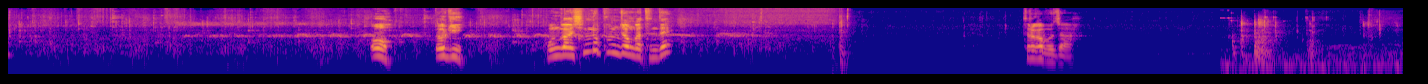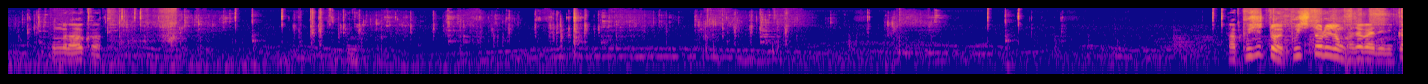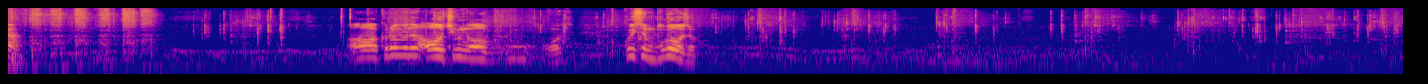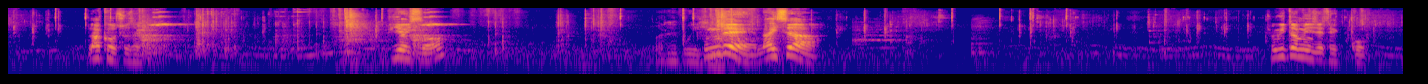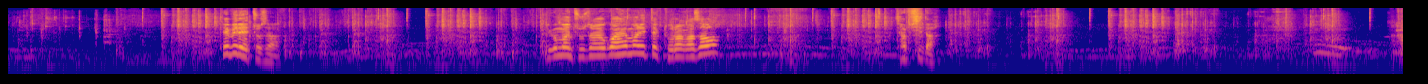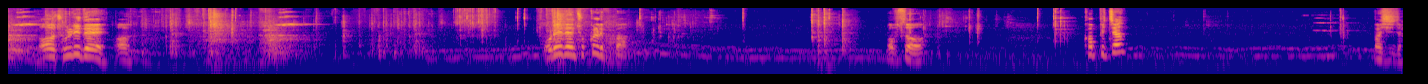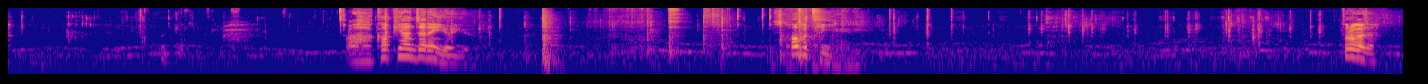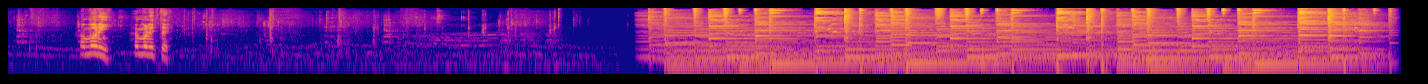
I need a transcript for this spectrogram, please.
어 여기 뭔가 식료품점 같은데? 들어가 보자. 뭔가 나올 것 같아. 아 부싯돌 부싯돌을 좀 가져가야 되니까. 어 그러면은 어 지금 어, 무- 어고 있으면 무거워져. 라커 조사. 비어 있어. What have we here? 붕대 나이스야. 조기 더미 이제 됐고. 캐비넷 조사. 이것만 조사하고 할머니 댁 돌아가서 잡시다. 어 졸리대. 어. 오래된 초콜릿바. 없어. 커피 짠? 마시자. 아 커피 한 잔의 여유. This don't 허브 look 티. handy. 돌아가자. 할머니, 할머니 댁.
